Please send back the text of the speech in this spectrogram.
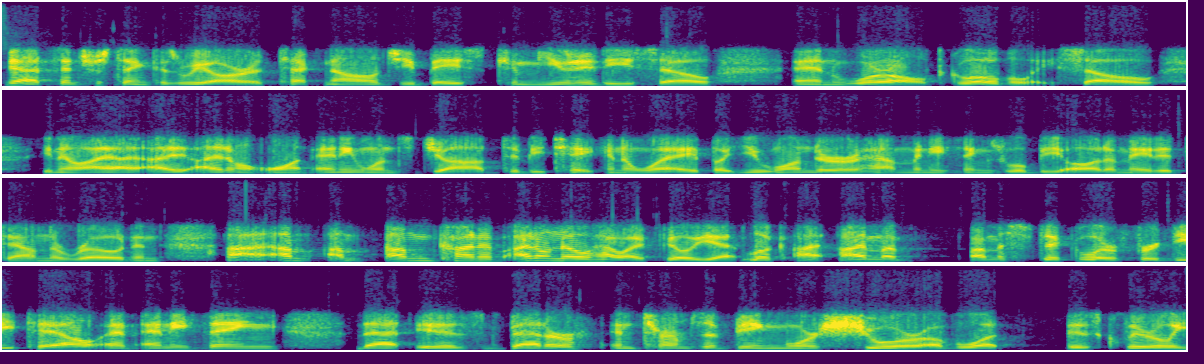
Yeah, it's interesting because we are a technology-based community, so and world globally. So you know, I, I I don't want anyone's job to be taken away, but you wonder how many things will be automated down the road. And I, I'm I'm I'm kind of I don't know how I feel yet. Look, I, I'm a I'm a stickler for detail, and anything that is better in terms of being more sure of what is clearly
